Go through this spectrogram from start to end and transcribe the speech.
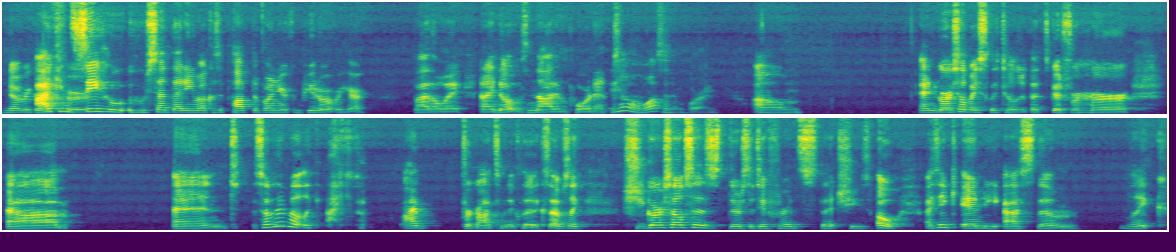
no regard. I can for- see who who sent that email because it popped up on your computer over here. By the way, and I know it was not important. No, it wasn't important. Um, and Garcelle basically told her that's good for her. Um, and something about like I, I forgot something clearly because I was like, she Garcelle says there's a difference that she's. Oh, I think Andy asked them like,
